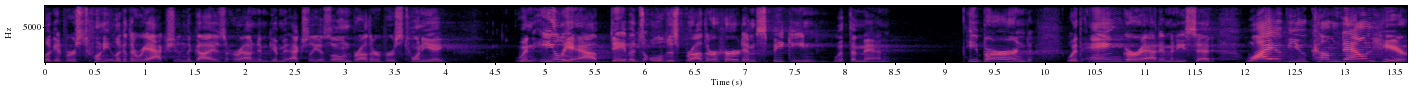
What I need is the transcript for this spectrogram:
Look at verse 20. Look at the reaction the guys around him give him, actually his own brother, verse 28. When Eliab, David's oldest brother, heard him speaking with the men, he burned with anger at him and he said, Why have you come down here?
